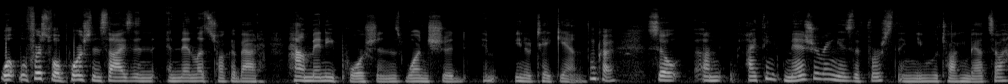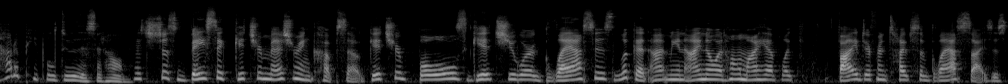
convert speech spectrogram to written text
Well, well, first of all, portion size, and, and then let's talk about how many portions one should, um, you know, take in. Okay. So um, I think measuring is the first thing you were talking about. So how do people do this at home? It's just basic. Get your measuring cups out. Get your bowls. Get your glasses. Look at. I mean, I know at home I have like five different types of glass sizes.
